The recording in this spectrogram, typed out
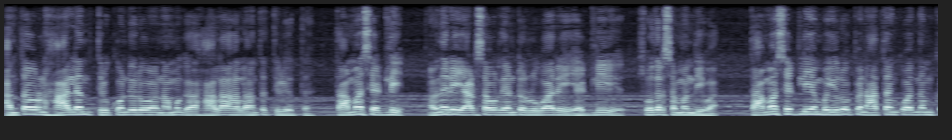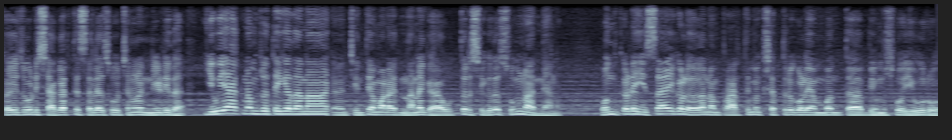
ಅಂಥವ್ರನ್ನ ಹಾಲೆ ಅಂತ ತಿಳ್ಕೊಂಡಿರೋ ನಮಗೆ ಹಾಲ ಹಾಲ ಅಂತ ತಿಳಿಯುತ್ತೆ. ತಾಮಸ್ ಹೆಡ್ಲಿ, ಅವನೇ ಎರಡು ಸಾವಿರದ ಎಂಟು ರೂವಾರಿ ಹೆಡ್ಲಿ ಸೋದರ ಸಂಬಂಧಿ ಇವ. ಥಾಮಸ್ ಎಡ್ಲಿ ಎಂಬ ಯುರೋಪಿಯನ್ ಆತಂಕವಾದ ನಮ್ಮ ಕೈ ಜೋಡಿಸಿ ಅಗತ್ಯ ಸಲಹೆ ಸೂಚನೆಗಳನ್ನು ನೀಡಿದ. ಇವು ಯಾಕೆ ನಮ್ಮ ಜೊತೆಗೆ ಅದನ್ನ ಚಿಂತೆ ಮಾಡೋದು ನನಗೆ ಉತ್ತರ ಸಿಗದ ಸುಮ್ಮನ ಜ್ಞಾನ. ಒಂದು ಕಡೆ ಇಸಾಯಿಗಳು ನಮ್ಮ ಪ್ರಾಥಮಿಕ ಶತ್ರುಗಳು ಎಂಬಂತ ಬಿಂಬಿಸುವ ಇವರು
